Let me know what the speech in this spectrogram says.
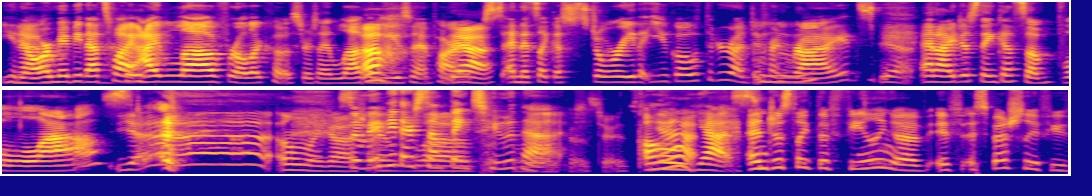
You know, Yeah. or maybe that's why I love roller coasters. I love Ugh, amusement parks. yeah. And it's like a story that you go through on different Mhm. rides. Yeah. And I just think it's a blast. Yeah. oh my gosh. So maybe I there's something to that. coasters. Oh yeah. yes. And just like the feeling of if especially if you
